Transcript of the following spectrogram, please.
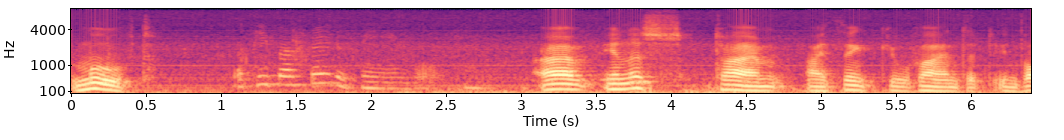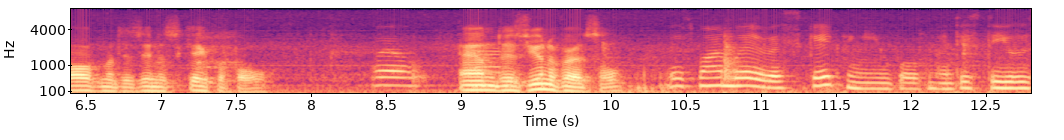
moved. But people are afraid of being involved. Um, in this time, I think you'll find that involvement is inescapable Well, and um, is universal. there's one way of escaping involvement is to use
